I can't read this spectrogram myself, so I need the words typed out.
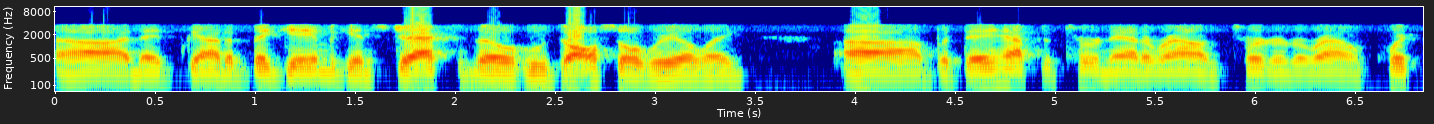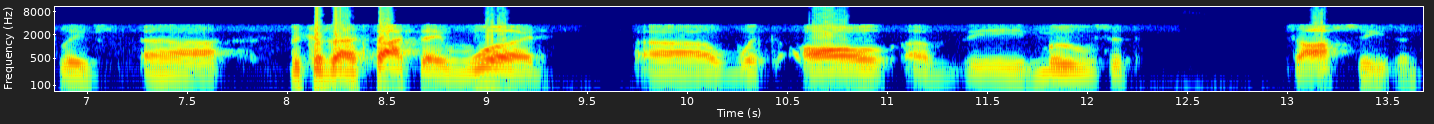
uh, and they've got a big game against Jacksonville, who's also reeling. Uh, but they have to turn that around, turn it around quickly, uh, because I thought they would uh, with all of the moves at the off season.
